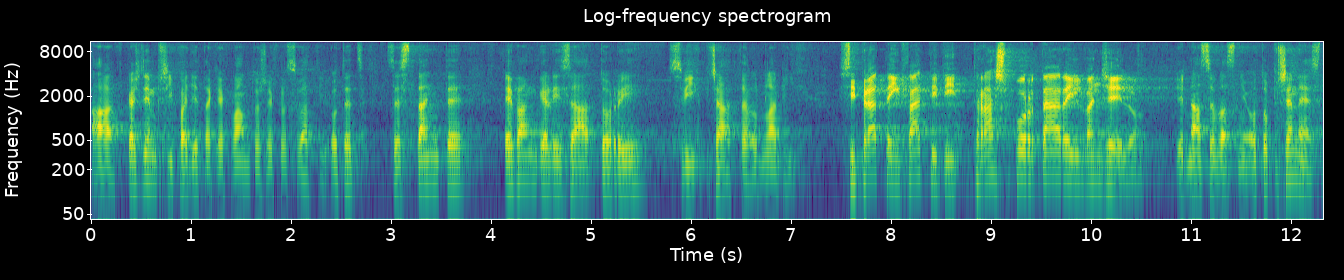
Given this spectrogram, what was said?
a v každém případě, tak jak vám to řekl svatý otec, se staňte evangelizátory svých přátel mladých. Si tratta infatti di trasportare il Vangelo, Jedná se vlastně o to přenést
